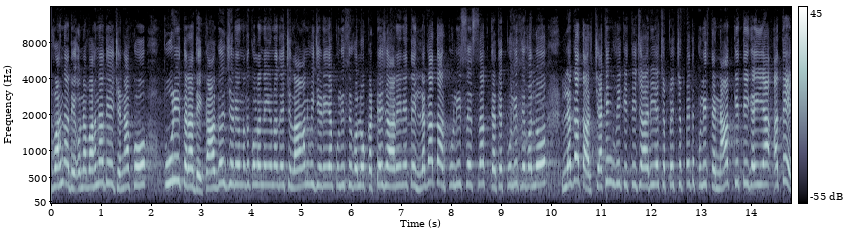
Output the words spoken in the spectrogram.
ਵਾਹਨਾਂ ਦੇ, ਉਹਨਾਂ ਵਾਹਨਾਂ ਦੇ ਜਿਨ੍ਹਾਂ ਕੋ ਪੂਰੀ ਤਰ੍ਹਾਂ ਦੇ ਕਾਗਜ਼ ਜਿਹੜੇ ਉਹਨਾਂ ਦੇ ਕੋਲ ਨਹੀਂ ਉਹਨਾਂ ਦੇ ਚਲਾਨ ਵੀ ਜਿਹੜੇ ਆ ਪੁਲਿਸ ਦੇ ਵੱਲੋਂ ਕੱਟੇ ਜਾ ਰਹੇ ਨੇ ਤੇ ਲਗਾਤਾਰ ਪੁਲਿਸ ਸਖਤ ਅਤੇ ਪੁਲਿਸ ਦੇ ਵੱਲੋਂ ਲਗਾਤਾਰ ਚੈਕਿੰਗ ਵੀ ਕੀਤੀ ਜਾ ਰਹੀ ਹੈ ਚੱਪੇ ਚੱਪੇ ਤੇ ਪੁਲਿਸ ਤੈਨਾਤ ਕੀਤੀ ਗਈ ਆ ਅਤੇ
